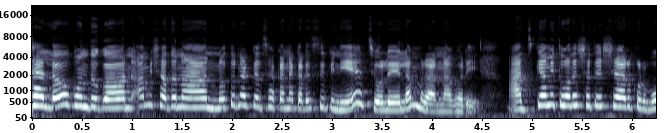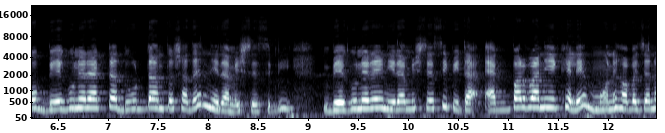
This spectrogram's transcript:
হ্যালো বন্ধুগণ, আমি সাধনা, নতুন একটা ঝাঁকানাকা রেসিপি নিয়ে চলে এলাম রান্নাঘরে। আজকে আমি তোমাদের সাথে শেয়ার করব বেগুনের একটা দুর্দান্ত স্বাদের নিরামিষ রেসিপি বেগুনের এই নিরামিষ রেসিপিটা একবার বানিয়ে খেলে মনে হবে যেন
